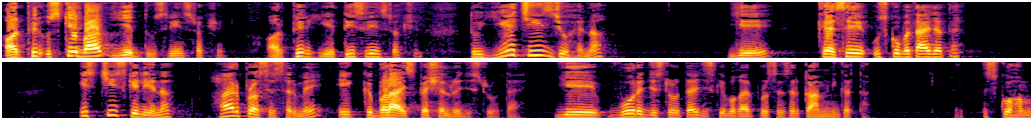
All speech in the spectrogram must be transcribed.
اور پھر اس کے بعد یہ دوسری انسٹرکشن اور پھر یہ تیسری انسٹرکشن تو یہ چیز جو ہے نا، یہ کیسے اس کو بتایا جاتا ہے؟ اس چیز کے لیے نا، ہر پروسیسر میں ایک بڑا اسپیشل رجسٹر ہوتا ہے۔ یہ وہ رجسٹر ہوتا ہے جس کے بغیر پروسیسر کام نہیں کرتا۔ اس کو ہم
